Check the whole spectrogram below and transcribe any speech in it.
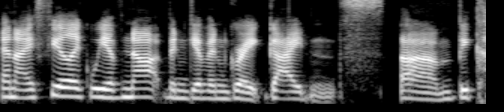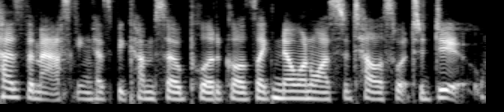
And I feel like we have not been given great guidance um, because the masking has become so political. It's like no one wants to tell us what to do.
